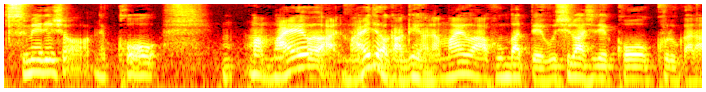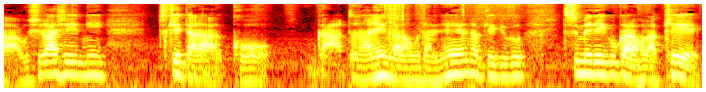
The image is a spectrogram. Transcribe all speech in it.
爪でしょ。ね、こう、まあ、前は、前では書けんよな。前は踏ん張って、後ろ足でこう来るから、後ろ足につけたら、こう、ガーッとなれんかな思ったりね。結局、爪でいくから、ほら、毛、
